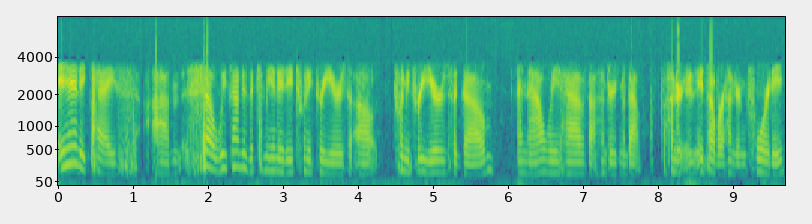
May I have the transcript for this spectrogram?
any case, um, so we founded the community 23 years uh, 23 years ago, and now we have 100 and about 100. It's over 140.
